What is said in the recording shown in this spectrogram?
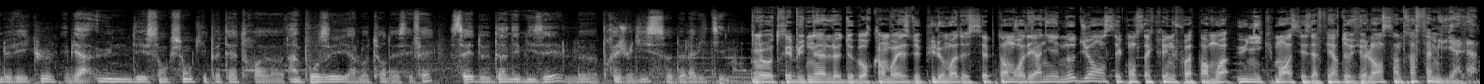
du véhicule, eh une des sanctions qui peut être euh, imposée à l'auteur de ces faits, c'est d'indemniser le préjudice de la victime. Au tribunal de Bourg-en-Bresse, depuis le mois de septembre dernier, une audience est consacrée une fois par mois uniquement à ces affaires de violence intrafamiliale.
